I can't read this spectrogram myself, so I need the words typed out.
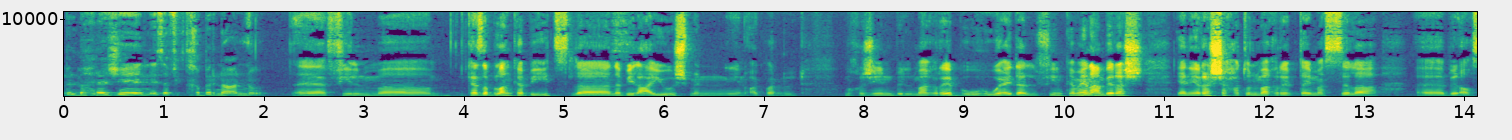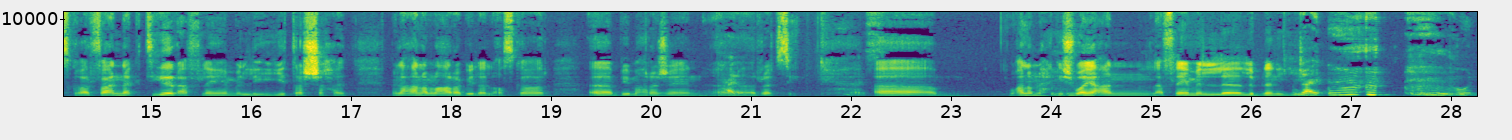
بالمهرجان إذا فيك تخبرنا عنه. فيلم آه، Casablanca Beats لنبيل عيوش من يعني أكبر المخرجين بالمغرب. وهو هيدا الفيلم كمان عم بيرش يعني رشحته المغرب تيمثلها آه، بالأوسكار. فعندنا كتير أفلام اللي هي ترشحت من العالم العربي للأوسكار بمهرجان ال Red Sea وهلا بنحكي شوي عن الأفلام اللبنانية. جاي.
